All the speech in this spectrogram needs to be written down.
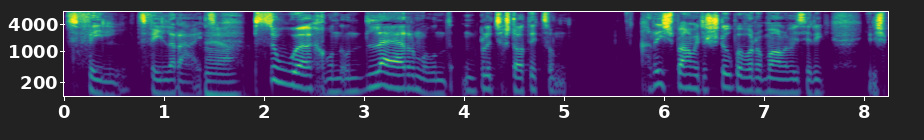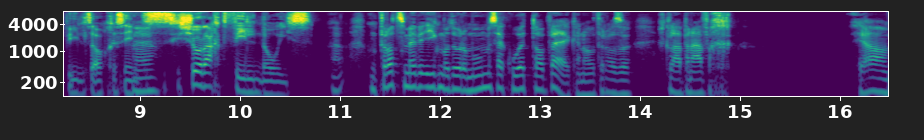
zu viel, zu viel Reiz. Ja. Besuch und, und Lärm und, und plötzlich steht jetzt so ein Christbaum in der Stube, wo normalerweise ihre, ihre Spielsachen sind. Ja. Es ist schon recht viel Neues. Ja. Und trotzdem eben irgendwo durch muss auch gut abwägen, oder? Also, ich glaube einfach, ja,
